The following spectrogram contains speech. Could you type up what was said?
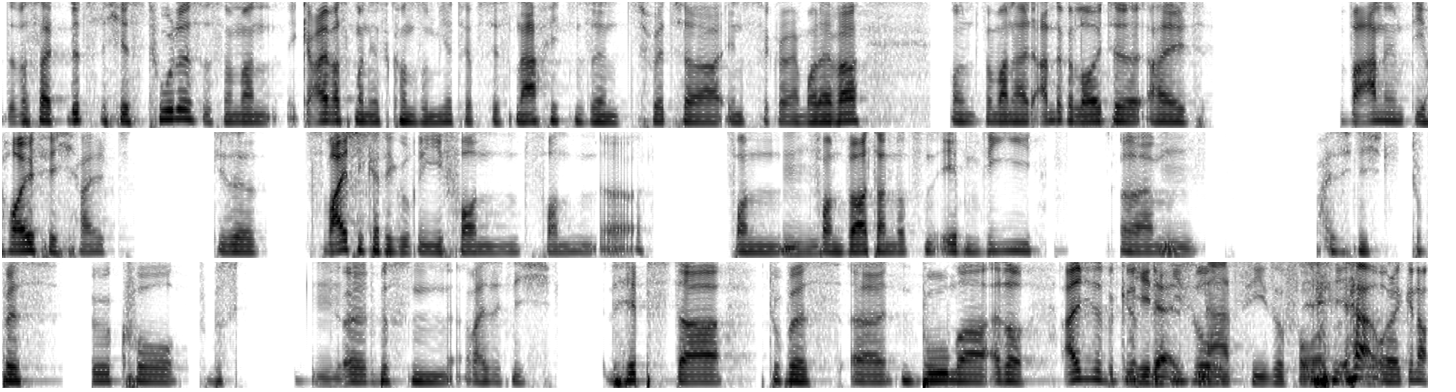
was halt nützliches Tool ist, ist, wenn man, egal was man jetzt konsumiert, ob es jetzt Nachrichten sind, Twitter, Instagram, whatever, und wenn man halt andere Leute halt wahrnimmt, die häufig halt diese zweite Kategorie von, von, äh, von, Mhm. von Wörtern nutzen, eben wie, ähm, Mhm. Weiß ich nicht, du bist Öko, du bist Mhm. äh, du bist ein, weiß ich nicht, ein Hipster, du bist äh, ein Boomer, also all diese Begriffe, Jeder die ist so. Nazi sofort. ja, oder genau,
